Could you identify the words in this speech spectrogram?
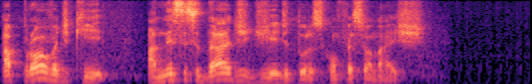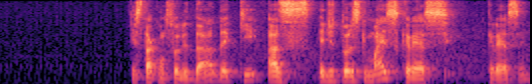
a prova de que a necessidade de editoras confessionais está consolidada é que as editoras que mais crescem, crescem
